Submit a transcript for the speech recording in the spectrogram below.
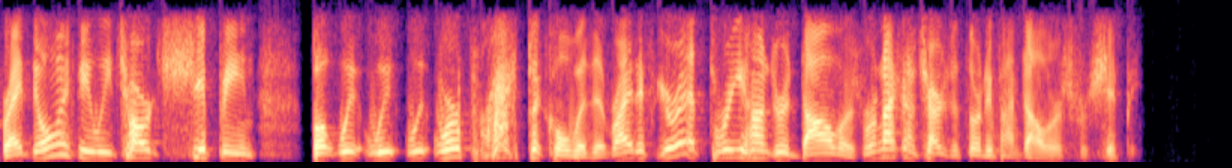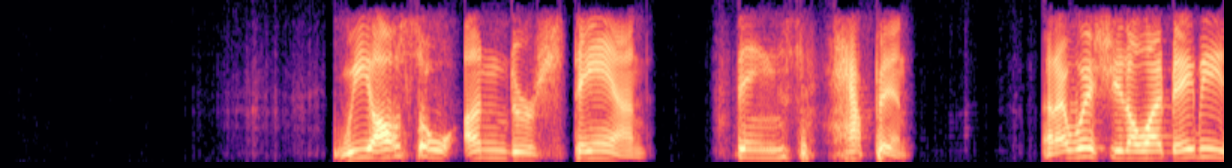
right? The only fee we charge shipping, but we, we, we we're practical with it, right? If you're at three hundred dollars, we're not going to charge you thirty five dollars for shipping. We also understand things happen. And I wish, you know what, maybe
